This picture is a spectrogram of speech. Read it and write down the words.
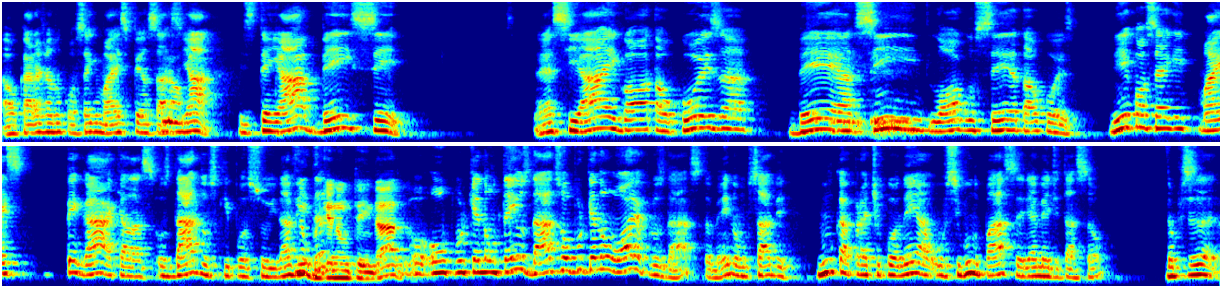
Tá? O cara já não consegue mais pensar Não. assim, ah, tem A, B e C. Né? Se A é igual a tal coisa, B é assim, logo C é tal coisa. Ninguém consegue mais pegar aquelas, os dados que possui na vida. Não, porque não tem dado. Ou, ou porque não tem os dados, ou porque não olha para os dados também, não sabe, nunca praticou nem a- o segundo passo, seria a meditação. Não precisa,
